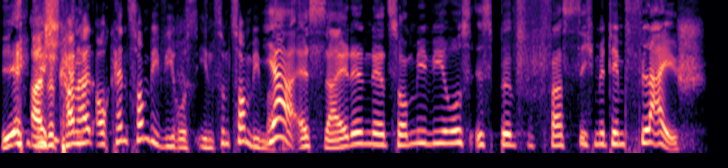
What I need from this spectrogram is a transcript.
Ja, Also kann halt auch kein Zombie-Virus ihn zum Zombie machen. Ja, es sei denn, der Zombie-Virus befasst sich mit dem Fleisch.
